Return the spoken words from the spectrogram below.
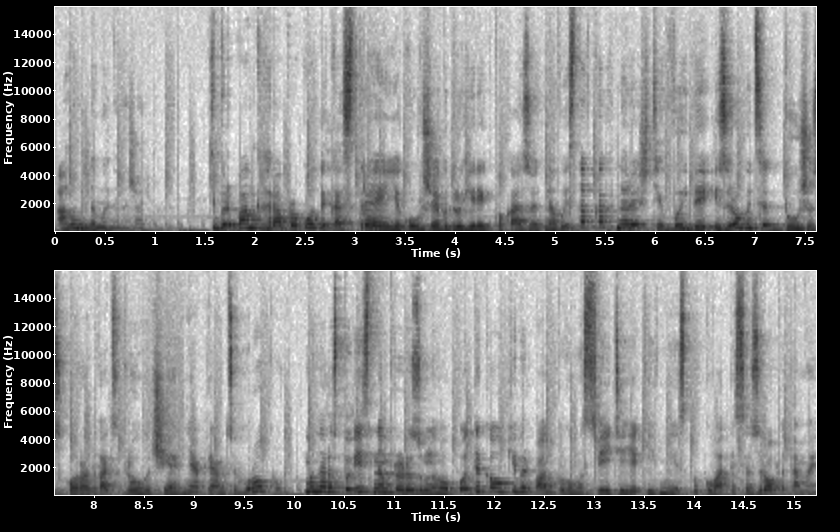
Але не до мене, на жаль. Кіберпанк гра про котика Стрея, яку вже як другий рік показують на виставках, нарешті вийде і зробиться дуже скоро, 22 червня, прямо цього року. Вона розповість нам про розумного котика у кіберпанковому світі, який вміє спілкуватися з роботами.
